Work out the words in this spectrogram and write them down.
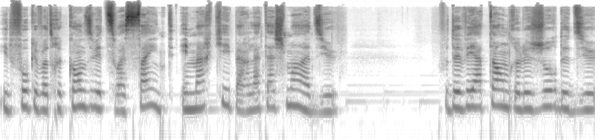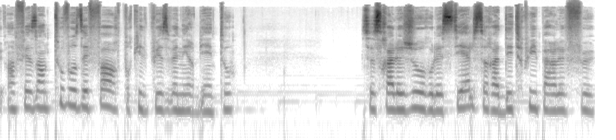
Il faut que votre conduite soit sainte et marquée par l'attachement à Dieu. Vous devez attendre le jour de Dieu en faisant tous vos efforts pour qu'il puisse venir bientôt. Ce sera le jour où le ciel sera détruit par le feu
